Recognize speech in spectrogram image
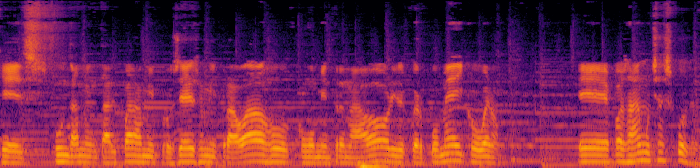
que es fundamental para mi proceso, mi trabajo, como mi entrenador y el cuerpo médico, bueno, eh, pasaban muchas cosas.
